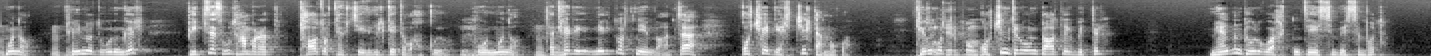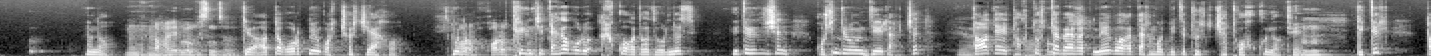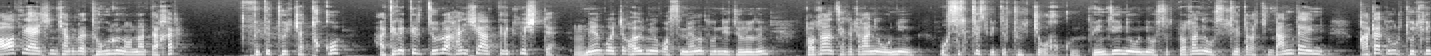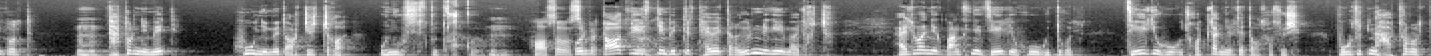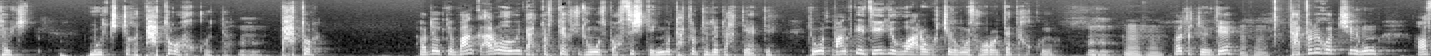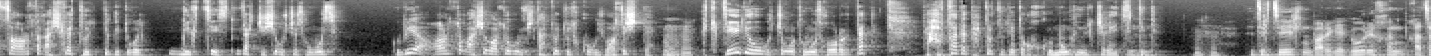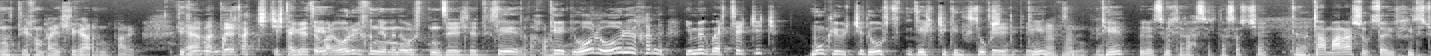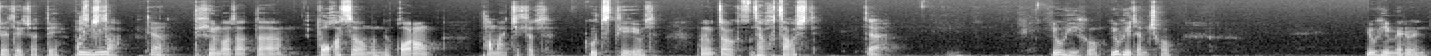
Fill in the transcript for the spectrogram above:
Мөн үү? Тэр нь бол зүгээр ингээл биднээс үл хамааран тоолуур тавьчих эргэлдээд байгаа байхгүй юу? Хүн мөн үү? За тэгэхээр нэгдүгээрт нь юм байна. За 30 гэд ярьчих л дамаагүй. Тэнгүүд 30 тэрбум долларыг бид нар 1000 төгрөг багтан зээлсэн байсан бол мөн үү? Одоо 2900. Тий, одоо 3000 болчихоч яах вэ? Мөн үү? Тэр чинь дахиад бүр гарахгүй байгаа зөрнөөс эдгээр шин 30 тэрбум зээл авчаад долларын тогтвортой байгаад 1000 байгаад байх юм бол бид нар төлчих чадахгүй байхгүй юу? Гэтэл долларын ханшин чангараа төгрөг нь унаад ахаар бид нар төлж чадахгүй. А тэгээд тэр зөрөө ханшийн алдагдлаа шүү дээ. 1000 байж байгаа 2000 болсон 1000 төгрөгийн зөрөөг нь дулаан цахилгааны үнийн өсөлтөөс бид нар төлж байгаа байхгүй юу? Бензиний үнийн өсөлт, дулааны өсөлт гэдэг байгаа чинь дандаа энэ гадаад үр төлөхийн тулд татвар нэмээд хүү нэмээд орж ирж байгаа үнийн өсөлтүүд байхгүй юу? Олон улсын Өөрөөр долларын эзэдийн бид нар тавиад байгаа. Ер нь нэг юм ойлгочих. Альва нэг банкны зээлийн хүү гэдэг бол зээлийн хүү гэж худлаа нэрлэдэг болохоос биш. Бүгдэд нь хавтаруул тавьж мүлжиж байгаа татвар байхгүй да. Татвар. Одоо үгүй банк 10% татвартай гэж хүмүүс болсон шүү дээ. Энэ мөр татвар төлөөд ахтай яа тий. Тэгвэл банкны зээлийн хүү 10 гэчээр хүмүүс хурагдаад байхгүй юу? Ойлгож байна тий. Татварыг бол жишээ нь хүн олсон орлого ашигла төлдөг гэдэг бол нэгдсэн стандарт жишээ учраас хүмүүс Гэхдээ би орлого ашиг олоогүй юм чи татвар төлөхгүй гэж болно шүү дээ. Гэтэл зээлийн хүү гэж хүмүүс хурагдаад тэг хавтгаадаа татвар төлөөд байгаа байхгүй мөнгө хөвлөж байгаа эзэнтэд. Тэр зээл нь баг яг өөрийнх нь газар нутгийнхын баялагаар нь баг нэг те? баталгаажчих Тэгээд тань, баг өөрийнх нь юм нь өөрт нь зээлээд гэсэн давхар. Тий өөр өөрийнх нь юмыг барьцаалж иж мөнгө хөвчөд өөрсдөд нь зээлчээд байна гэсэн үг шүү дээ. тий. Тий. Би нэг сүүлийн асуулт асуучих. Та маргааш өглөө ерхийлж байлаа гэж бодъё. Болчлоо. Тэгэх юм бол одоо буугаас өмнө гурван том ажил бол гүйцэтгэе гэвэл нэг зогцсон цаг хугацаа байгаа шүү дээ. За. Юу хийх вэ? Юу хийж амжих вэ? Юу хиймээр байна?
